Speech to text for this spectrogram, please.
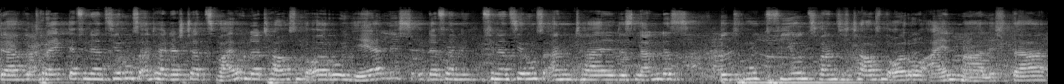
Da beträgt der Finanzierungsanteil der Stadt 200.000 Euro jährlich und der Finanzierungsanteil des Landes betrug 24.000 Euro einmalig. Da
